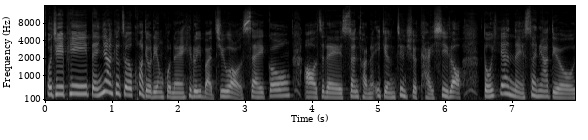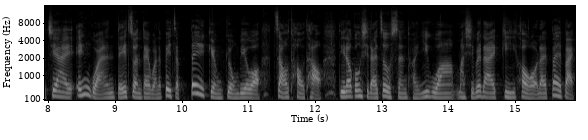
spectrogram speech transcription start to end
有一篇电影叫做《看到灵魂》的迄类目睭哦，西讲哦，这个宣传呢已经正式开始咯。导演呢率领着这演员伫全台湾的八十八间宫庙哦，走透透。除了讲是来做宣传以外，嘛是要来祈福哦，来拜拜。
